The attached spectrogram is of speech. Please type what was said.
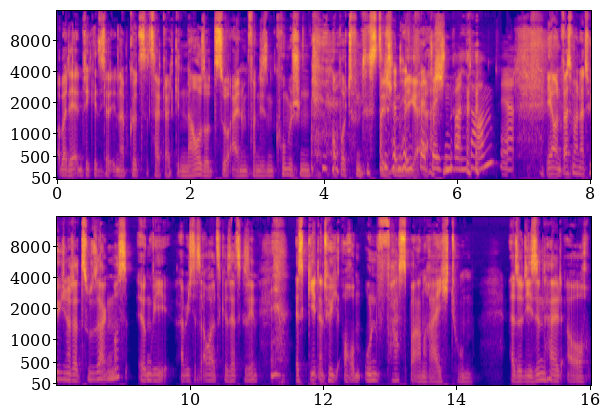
Aber der entwickelt sich halt innerhalb kürzester Zeit halt genauso zu einem von diesen komischen, opportunistischen den mega Fittichen von Tom, ja. Ja, und was man natürlich noch dazu sagen muss, irgendwie habe ich das auch als Gesetz gesehen, es geht natürlich auch um unfassbaren Reichtum. Also die sind halt auch,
